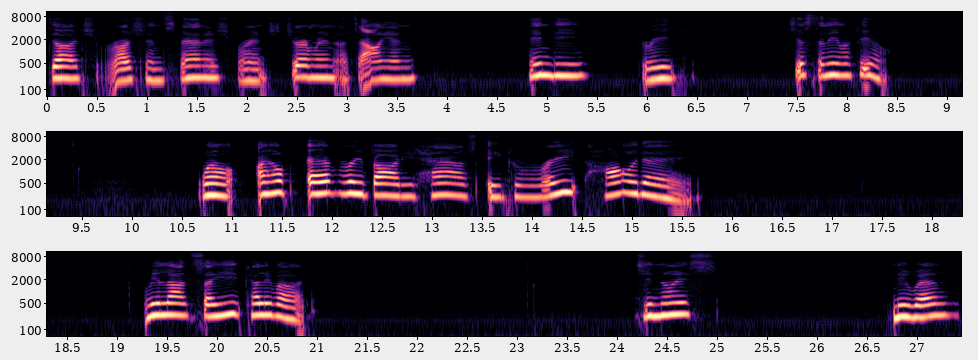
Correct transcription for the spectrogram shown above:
Dutch, Russian, Spanish, French, German, Italian, Hindi, Greek, just to name a few. Well, I hope everybody has a great holiday. Milad. Joyeux Noël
